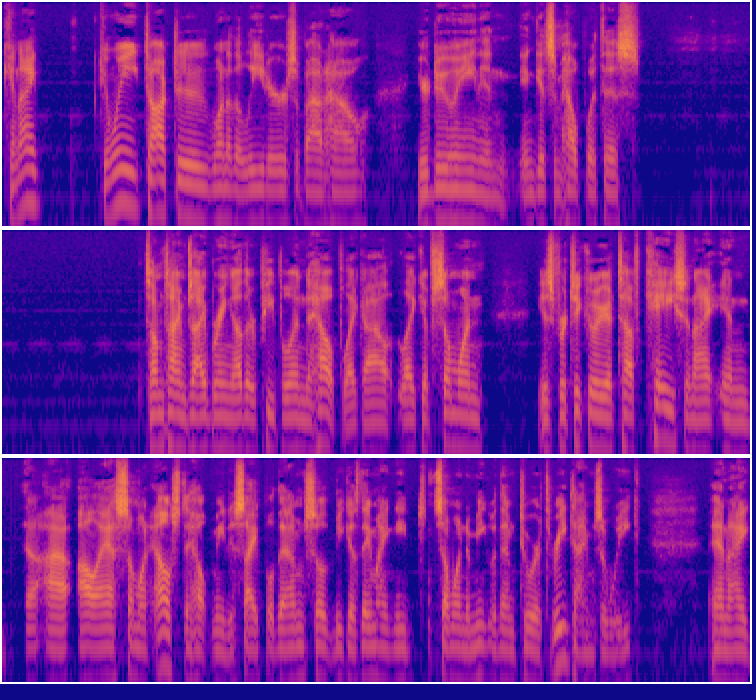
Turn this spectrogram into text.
can I can we talk to one of the leaders about how you're doing and, and get some help with this? Sometimes I bring other people in to help. Like I'll like if someone is particularly a tough case, and I and uh, I'll ask someone else to help me disciple them. So because they might need someone to meet with them two or three times a week, and I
